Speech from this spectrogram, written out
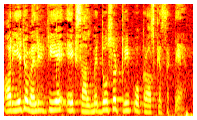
और ये जो वैलिडिटी है, एक साल में 200 ट्रिप वो क्रॉस कर सकते हैं।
